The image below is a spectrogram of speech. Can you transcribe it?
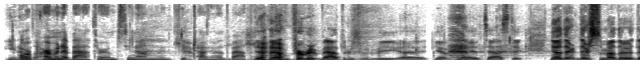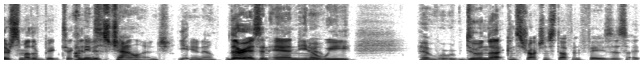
you know or permanent bathrooms. You know, I'm going to keep talking about the bathrooms. Yeah, no, permanent bathrooms would be uh, yeah fantastic. No, there, there's some other there's some other big tickets. I mean, it's a challenge. You know. There is, and and you know Yeah. we have, we're doing that construction stuff in phases. I-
